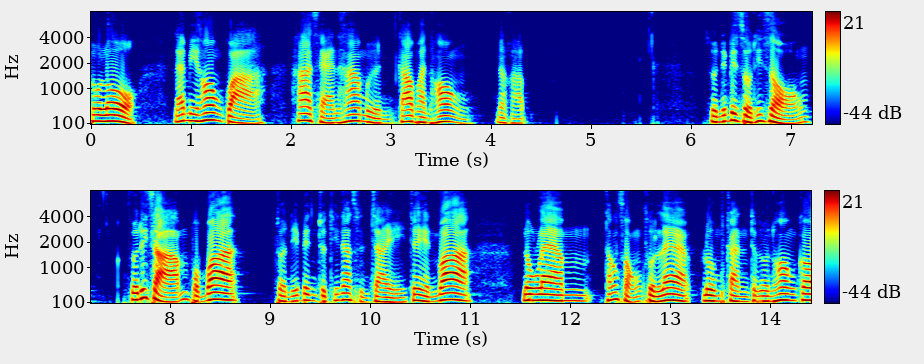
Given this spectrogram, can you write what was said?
ทั่วโลก และมีห้องกว่า 559,000 ห้องนะครับ ส่วนนี้เป็นส่วนที่ 2 ส่วนที่ 3 ผมว่าส่วนนี้เป็นจุดที่น่าสนใจ จะเห็นว่าโรงแรมทั้ง 2 ส่วนแรกรวมกันจำนวนห้องก็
